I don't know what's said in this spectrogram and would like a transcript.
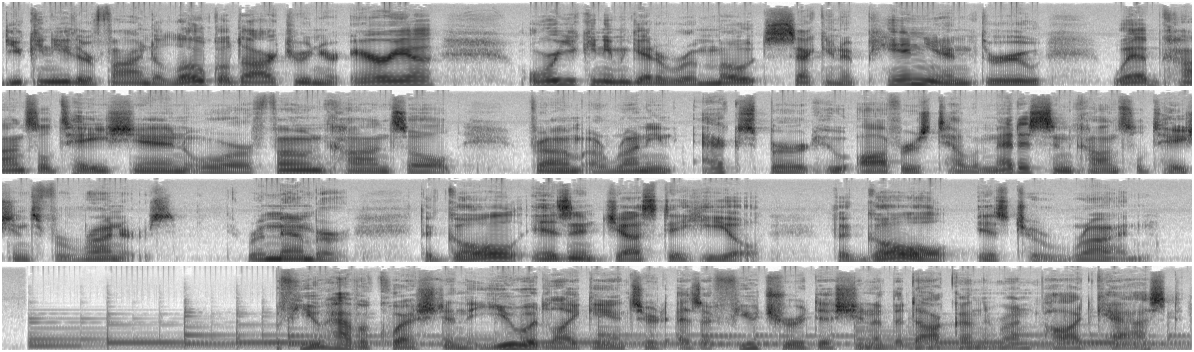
You can either find a local doctor in your area, or you can even get a remote second opinion through web consultation or phone consult from a running expert who offers telemedicine consultations for runners. Remember, the goal isn't just to heal, the goal is to run. If you have a question that you would like answered as a future edition of the Doc on the Run podcast,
